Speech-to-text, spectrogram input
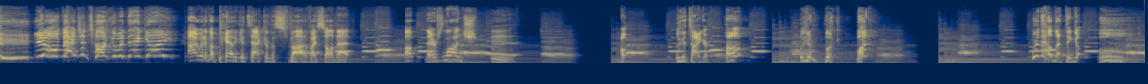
imagine talking with that guy. I would have a panic attack on the spot if I saw that. Oh, there's lunch. Hmm. Oh, look at the tiger. Huh? Look at him. Look. What? Where the hell did that thing go? Oh,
